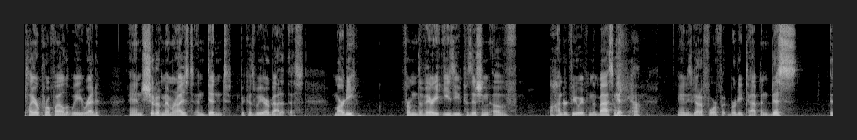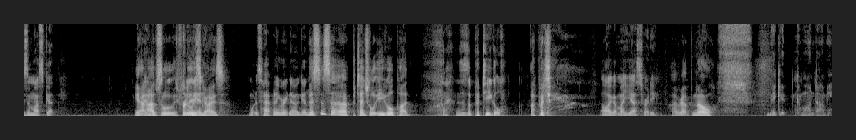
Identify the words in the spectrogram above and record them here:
player profile that we read. and should have memorized and didn't because we are bad at this. Marty from the very easy position of 100 feet away from the basket. Yeah. And he's got a four foot birdie tap. And this is a must get. Yeah, And absolutely for these guys. What is happening right now again? This is a potential eagle putt. this is a Pateagle. A pot- Oh, I got my yes ready. I've got the no. Make it. Come on, Tommy.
